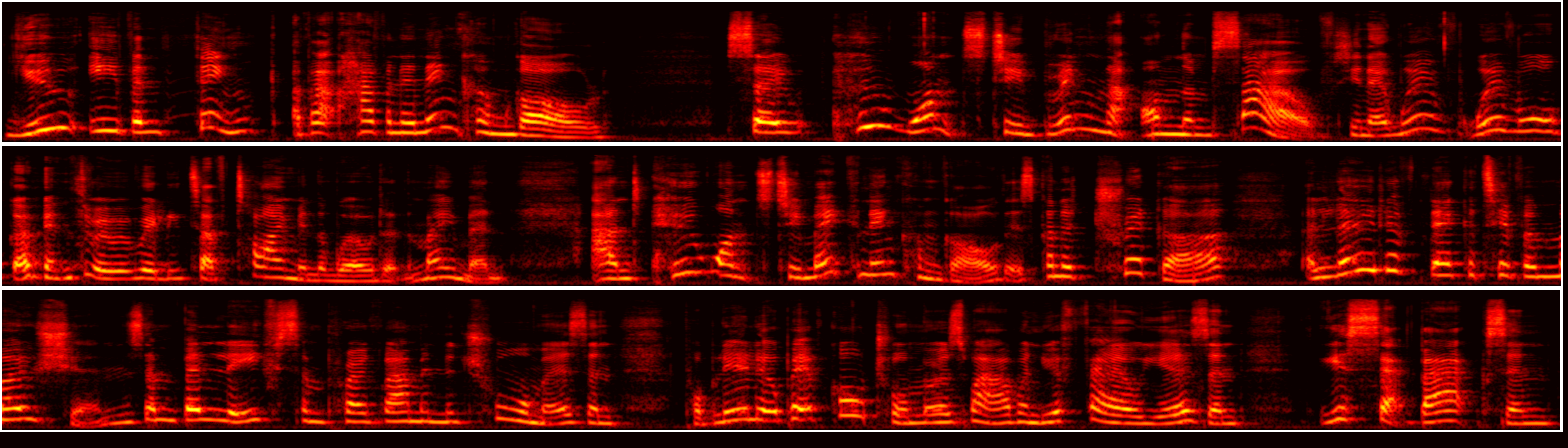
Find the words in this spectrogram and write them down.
you even think about having an income goal. So who wants to bring that on themselves? You know, we're we're all going through a really tough time in the world at the moment. And who wants to make an income goal that's going to trigger a load of negative emotions and beliefs and programming and traumas and probably a little bit of goal trauma as well and your failures and your setbacks and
